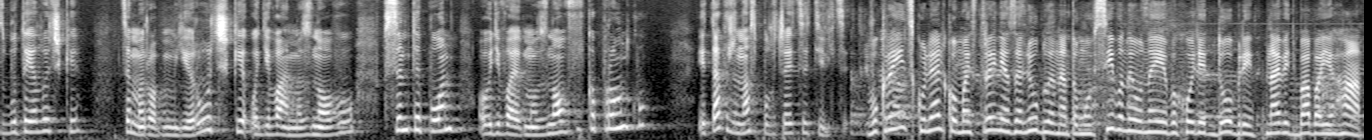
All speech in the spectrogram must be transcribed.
з бутилочки. Це ми робимо її ручки, одіваємо знову в синтепон, одіваємо знову в капронку. І так вже у нас виходить тільце. В українську ляльку майстриня залюблена, тому всі вони у неї виходять добрі, навіть баба Яга.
